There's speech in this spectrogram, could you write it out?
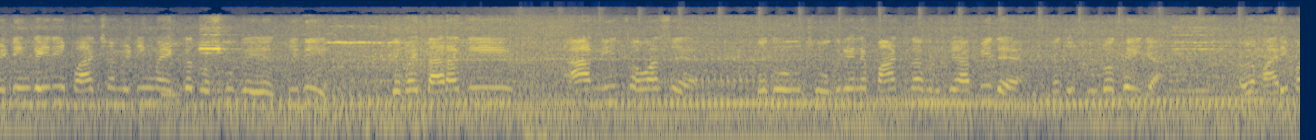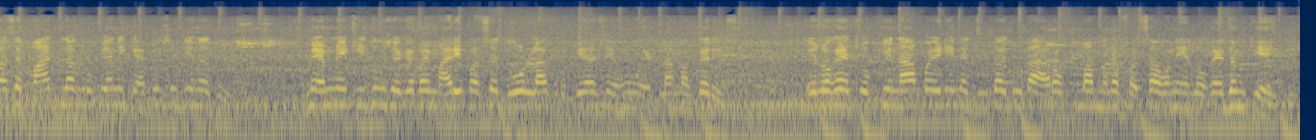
મિટિંગ કરી, પાંચ છ મિટિંગમાં એક જ વસ્તુ કીધી કે ભાઈ તારાથી આ નહીં થવાશે, તો તું છોકરીને પાંચ લાખ રૂપિયા આપી દે, તો તું છૂટો થઈ જા. હવે મારી પાસે પાંચ લાખ રૂપિયાની કેપેસિટી નથી. મેં એમને કીધું છે કે ભાઈ મારી પાસે દોઢ લાખ રૂપિયા છે, હું એટલામાં કરીશ. એ લોકોએ ચોખ્ખી ના પડીને જૂઠા જૂઠા આરોપમાં મને ફસાવવાની એ લોકોએ ધમકી આપી.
